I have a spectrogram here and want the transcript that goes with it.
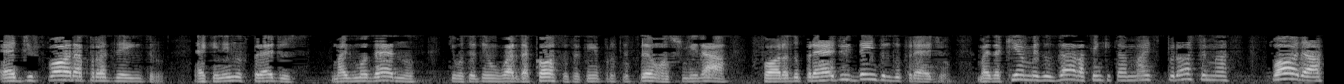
é de fora para dentro. É que nem nos prédios mais modernos, que você tem um guarda-costas, você tem a proteção, a shumirá, fora do prédio e dentro do prédio. Mas aqui a mezuzá ela tem que estar mais próxima fora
